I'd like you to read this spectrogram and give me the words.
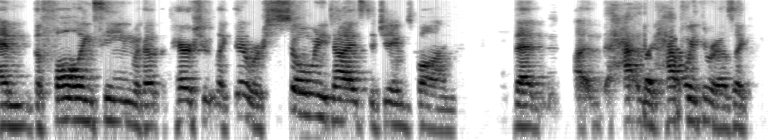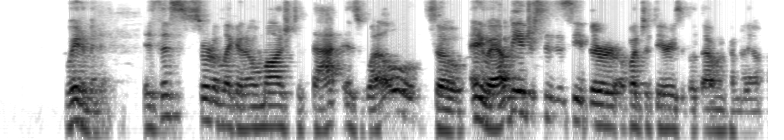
and the falling scene without the parachute. Like there were so many ties to James Bond that I, ha- like halfway through it, I was like, wait a minute. Is this sort of like an homage to that as well? So anyway, I'll be interested to see if there are a bunch of theories about that one coming out.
